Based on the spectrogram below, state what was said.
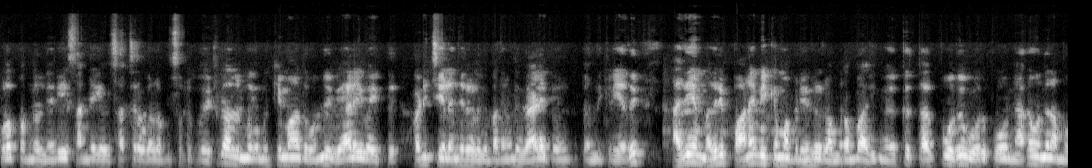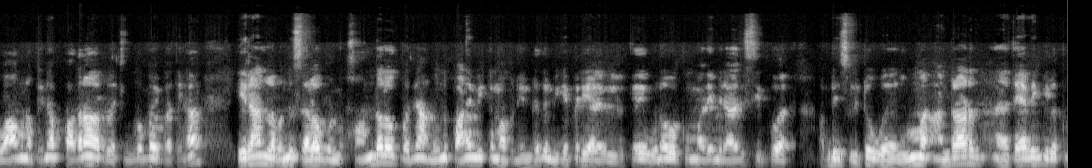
குழப்பங்கள் நிறைய சண்டைகள் சச்சரவுகள் அப்படின்னு சொல்லிட்டு போயிட்டு இருக்கு அதுல மிக முக்கியமானது வந்து வேலை வாய்ப்பு படிச்ச இளைஞர்களுக்கு பார்த்தீங்கன்னா வந்து வேலை வாய்ப்பு வந்து கிடையாது. அதே மாதிரி பணவீக்கம் அப்படின்றது ரொம்ப ரொம்ப அதிகமாக இருக்கு. தற்போது ஒரு பவுன் நகை வந்து நம்ம வாங்கணும் அப்படின்னா பதினாறு லட்சம் ரூபாய் பார்த்தீங்கன்னா ஈரான்ல வந்து செலவு பண்ணும். ஸோ அந்த அளவுக்கு பார்த்தீங்கன்னா அங்கே வந்து பணவீக்கம் அப்படின்றது மிகப்பெரிய அளவில் இருக்கு. உணவுக்கும் அதே மாதிரி அரிசி அப்படின்னு சொல்லிட்டு நம்ம அன்றாட தேவைகளுக்கு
